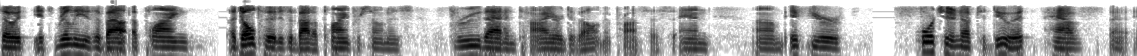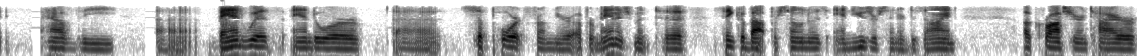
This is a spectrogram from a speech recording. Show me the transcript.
so it, it really is about applying. Adulthood is about applying personas through that entire development process. And um, if you're fortunate enough to do it, have uh, have the uh, bandwidth and or uh, support from your upper management to think about personas and user-centered design across your entire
